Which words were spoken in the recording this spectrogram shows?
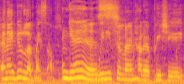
And I do love myself. Yes, We need to learn how to appreciate.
